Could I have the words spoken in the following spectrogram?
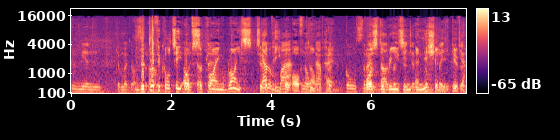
The difficulty of supplying rice to the people of Phnom Penh was the reason initially given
